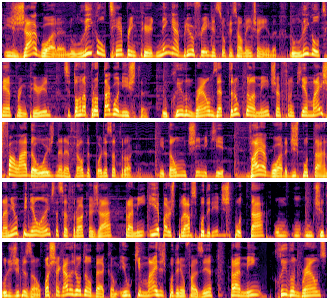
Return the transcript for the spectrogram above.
e já agora, no legal tampering period, nem abriu o free agency oficialmente ainda, no legal tampering period, se torna protagonista. O Cleveland Browns é tranquilamente a franquia mais falada hoje na NFL depois dessa troca. Então, um time que vai agora disputar, na minha opinião, antes dessa troca já, para mim, ia para os playoffs, poderia disputar um, um, um, título de divisão. Com a chegada de Odell Beckham e o que mais eles poderiam fazer, para mim, Cleveland Browns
